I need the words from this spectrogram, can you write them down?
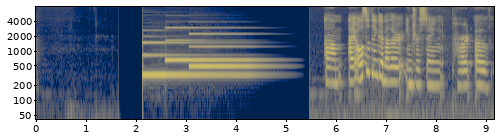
Um, I also think another interesting part of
